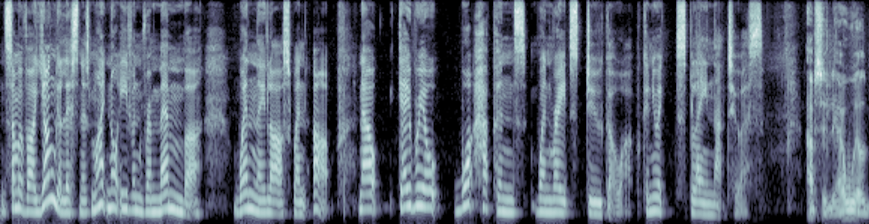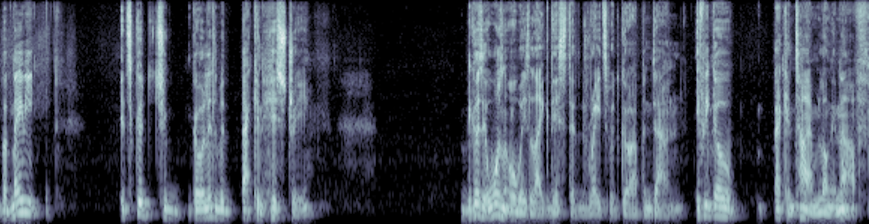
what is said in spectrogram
And some of our younger listeners might not even remember when they last went up. Now, Gabriel, what happens when rates do go up? Can you explain that to us? Absolutely, I will. But maybe it's good to go a little bit back in history because it wasn't always like this that rates would go up and down. If we go back in time long enough,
